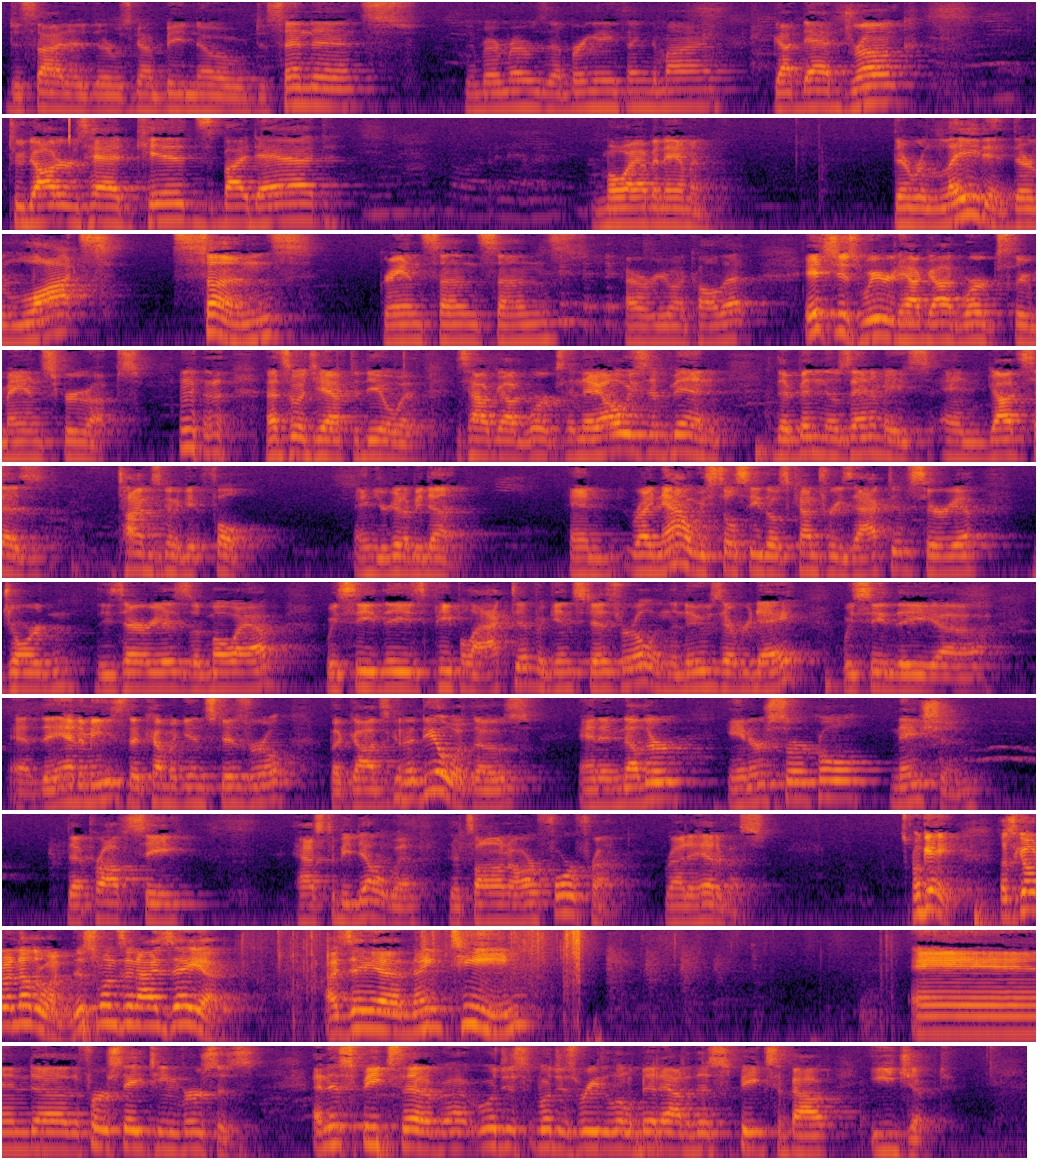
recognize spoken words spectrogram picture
Decided there was going to be no descendants. Anybody remember? Does that bring anything to mind? Got dad drunk. Two daughters had kids by dad. Moab and Ammon. They're related. They're Lot's sons, grandsons, sons, however you want to call that. It's just weird how God works through man's screw ups. That's what you have to deal with. Is how God works, and they always have been. They've been those enemies, and God says, "Time's going to get full, and you're going to be done." And right now, we still see those countries active: Syria, Jordan, these areas of Moab. We see these people active against Israel in the news every day. We see the uh, the enemies that come against Israel, but God's going to deal with those. And another inner circle nation that prophecy has to be dealt with that's on our forefront right ahead of us. Okay, let's go to another one. This one's in Isaiah. Isaiah 19 and uh, the first 18 verses. And this speaks of uh, we'll just we'll just read a little bit out of this speaks about Egypt.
